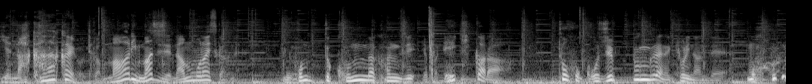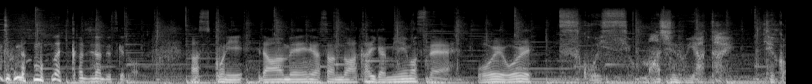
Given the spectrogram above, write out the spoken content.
いやなかなかよ。てか周りマジで何もないですからね。もうほんとこんな感じ。やっぱ駅から徒歩50分ぐらいの距離なんでもう本当に何もない感じなんですけどあそこにラーメン屋さんの明かりが見えますね。おいおい。すごいっすよ。マジの屋台。てか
